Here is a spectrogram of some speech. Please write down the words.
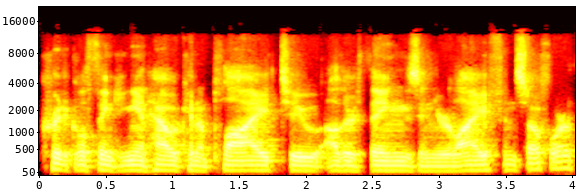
critical thinking and how it can apply to other things in your life and so forth?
